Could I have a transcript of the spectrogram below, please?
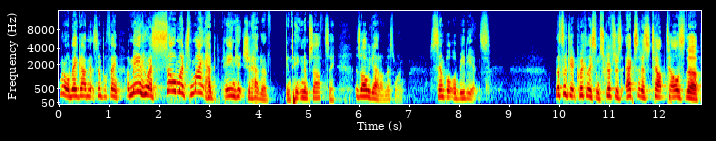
I'm going to obey God in that simple thing. A man who has so much might had to contain, should have to contain himself and say, This is all we got on this one. Simple obedience. Let's look at quickly some scriptures. Exodus tells the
